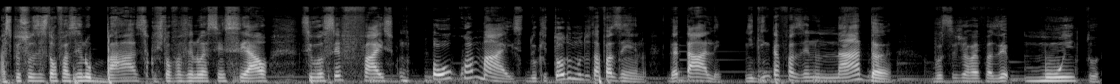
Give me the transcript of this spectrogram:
As pessoas estão fazendo o básico, estão fazendo o essencial. Se você faz um pouco a mais do que todo mundo está fazendo, detalhe, ninguém está fazendo nada você já vai fazer muito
